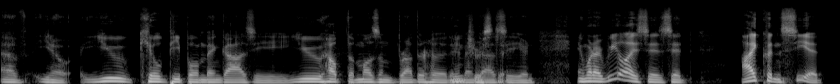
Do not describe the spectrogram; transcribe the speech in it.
of you know, you killed people in Benghazi, you helped the Muslim Brotherhood in Benghazi, and and what I realized is that I couldn't see it,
